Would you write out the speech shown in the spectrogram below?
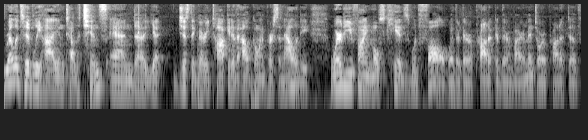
relatively high intelligence and uh, yet just a very talkative, outgoing personality. Where do you find most kids would fall, whether they're a product of their environment or a product of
